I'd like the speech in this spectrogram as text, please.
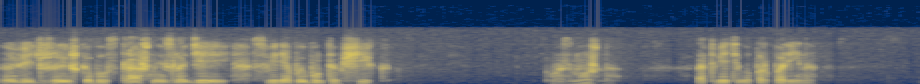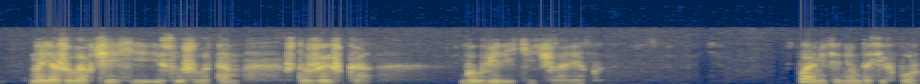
Ведь Жишка был страшный злодей, свирепый бунтовщик. «Возможно», — ответила Парпарина. «Но я жила в Чехии и слышала там, что Жишка был великий человек. Память о нем до сих пор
